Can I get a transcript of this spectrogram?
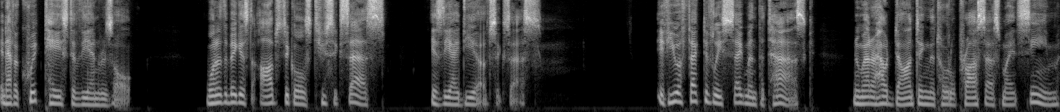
and have a quick taste of the end result. One of the biggest obstacles to success is the idea of success. If you effectively segment the task, no matter how daunting the total process might seem,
